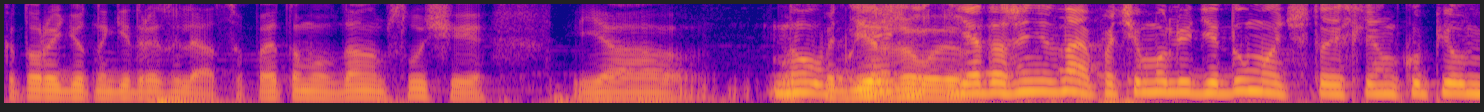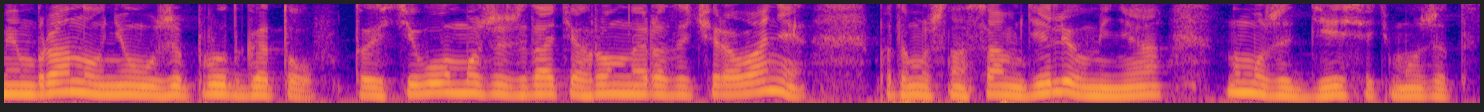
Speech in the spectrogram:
которое идет на гидроизоляцию. Поэтому в данном случае я ну, поддерживаю. Я, я даже не знаю, почему люди думают, что если он купил мембрану, у него уже пруд готов. То есть его может ждать огромное разочарование, потому что на самом деле у меня, ну, может 10, может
